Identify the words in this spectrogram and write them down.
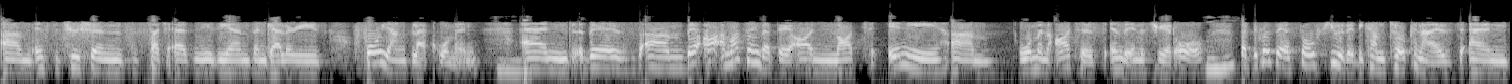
um, institutions such as museums and galleries for young black women. And there's um, there are I'm not saying that there are not any um, women artists in the industry at all, but because there are so few, they become tokenized and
